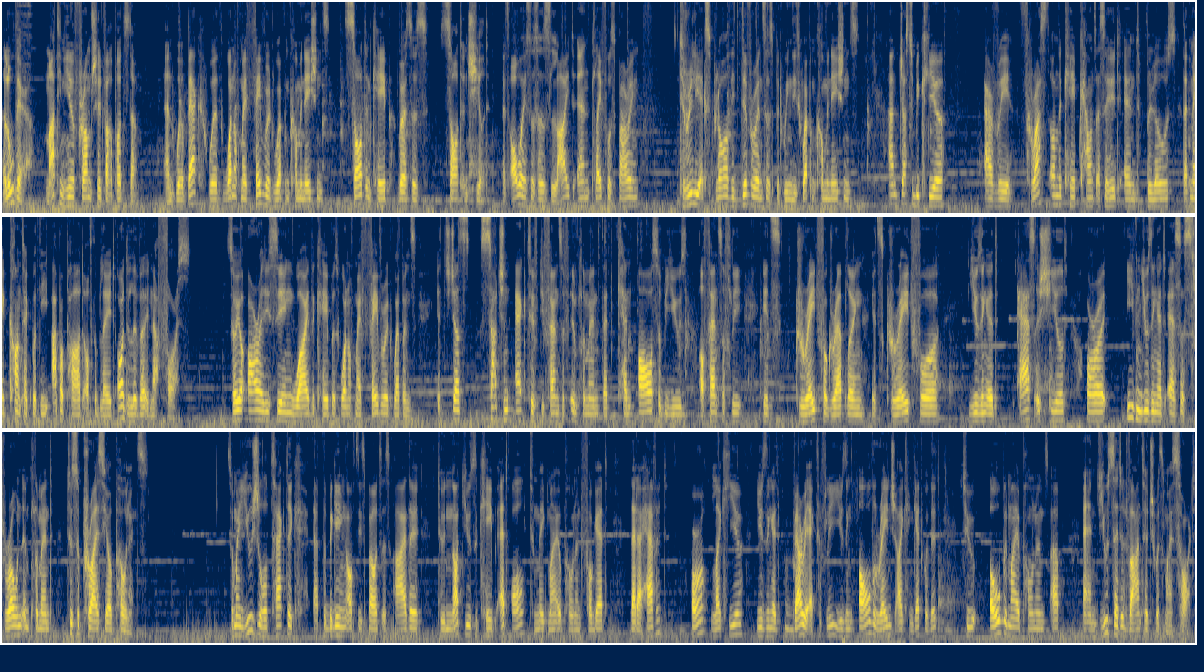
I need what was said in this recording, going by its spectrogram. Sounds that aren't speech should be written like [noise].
Hello there, Martin here from Schildwache Potsdam and we're back with one of my favorite weapon combinations Sword and Cape versus Sword and Shield. As always this is light and playful sparring to really explore the differences between these weapon combinations and just to be clear every thrust on the cape counts as a hit and blows that make contact with the upper part of the blade or deliver enough force. So you're already seeing why the cape is one of my favorite weapons. It's just such an active defensive implement that can also be used offensively. It's great for grappling, it's great for using it as a shield or even using it as a thrown implement to surprise your opponents. So my usual tactic at the beginning of these bouts is either to not use the cape at all to make my opponent forget that I have it, or like here, using it very actively, using all the range I can get with it to open my opponents up and use that advantage with my sword.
